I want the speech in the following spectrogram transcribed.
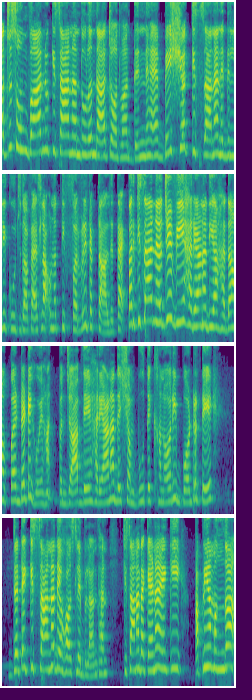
ਅੱਜ ਸੋਮਵਾਰ ਨੂੰ ਕਿਸਾਨ ਅੰਦੋਲਨ ਦਾ 14ਵਾਂ ਦਿਨ ਹੈ। ਬੇਸ਼ੱਕ ਕਿਸਾਨਾਂ ਨੇ ਦਿੱਲੀ ਕੂਚ ਦਾ ਫੈਸਲਾ 29 ਫਰਵਰੀ ਤੱਕ ਟਾਲ ਦਿੱਤਾ ਹੈ। ਪਰ ਕਿਸਾਨ ਅਜੇ ਵੀ ਹਰਿਆਣਾ ਦੀਆਂ ਹੱਦਾਂ ਉੱਪਰ ਡਟੇ ਹੋਏ ਹਨ। ਪੰਜਾਬ ਦੇ ਹਰਿਆਣਾ ਦੇ ਸ਼ੰਭੂ ਤੇ ਖਨੌਰੀ ਬਾਰਡਰ ਤੇ ਡਟੇ ਕਿਸਾਨਾਂ ਦੇ ਹੌਸਲੇ ਬੁਲੰਦ ਹਨ। ਕਿਸਾਨਾਂ ਦਾ ਕਹਿਣਾ ਹੈ ਕਿ ਆਪਣੀਆਂ ਮੰਗਾਂ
